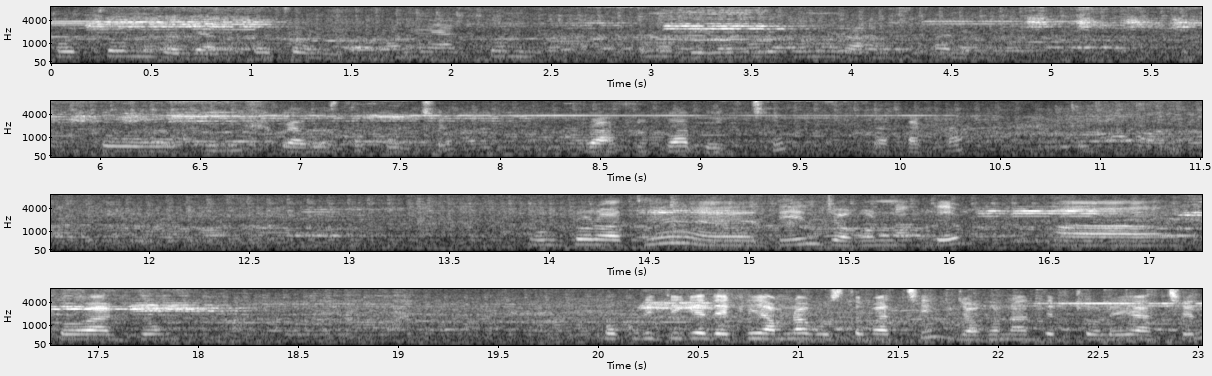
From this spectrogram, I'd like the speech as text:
প্রচণ্ড জ্যাম, প্রচণ্ড মানে একদম কোনো বেরোনোর কোনো রাস্তা নেই। তো পুলিশ ব্যবস্থা করছে ট্রাফিকরা দেখছে। ব্যাপারটা উল্টো রথে দিন জগন্নাথ দেব তো একদম প্রকৃতিকে দেখে আমরা বুঝতে পারছি। জগন্নাথ দেব চলে যাচ্ছেন।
